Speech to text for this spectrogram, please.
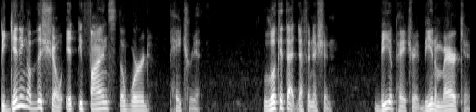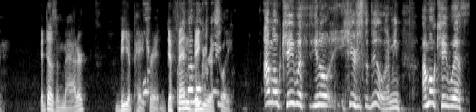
beginning of this show, it defines the word patriot. Look at that definition. Be a patriot, be an American. It doesn't matter. Be a patriot. Defend I'm okay. vigorously. i'm okay with you know here's the deal i mean i'm okay with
